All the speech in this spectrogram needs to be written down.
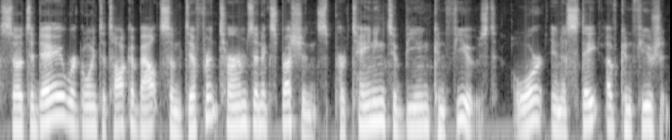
So today we're going to talk about some different terms and expressions pertaining to being confused or in a state of confusion.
